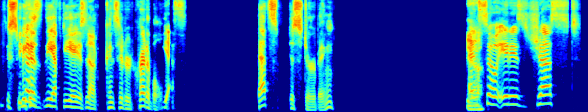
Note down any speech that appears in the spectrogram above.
Because- because the FDA is not considered credible. Yes. That's disturbing. Yeah. And so it is just,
